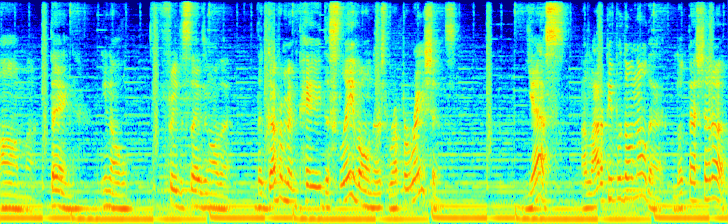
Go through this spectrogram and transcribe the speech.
um thing, you know, free the slaves and all that. The government paid the slave owners reparations. Yes, a lot of people don't know that. Look that shit up.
